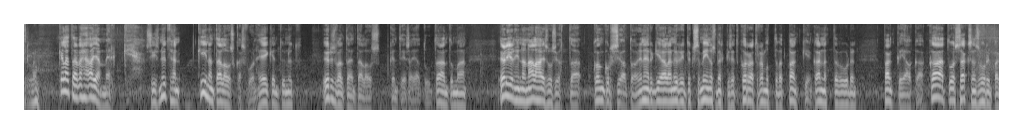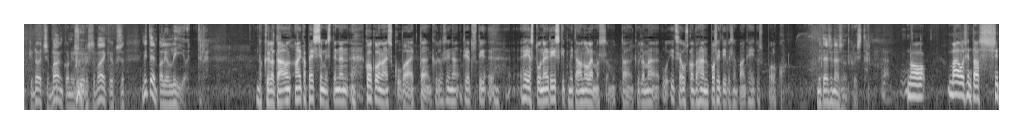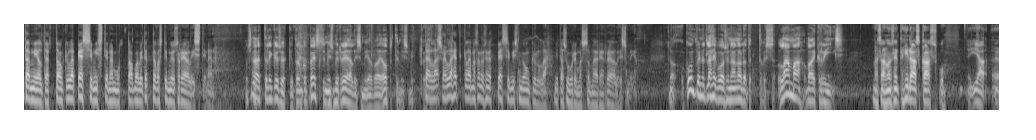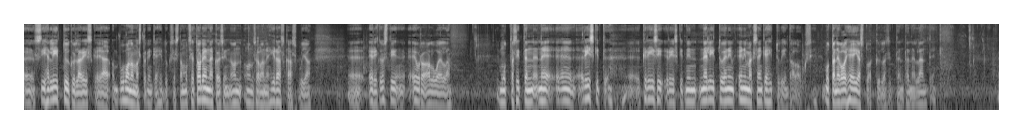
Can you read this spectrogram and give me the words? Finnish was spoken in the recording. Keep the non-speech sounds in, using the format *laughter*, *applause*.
Kyllä. Kelataan vähän ajanmerkkejä. Siis nythän Kiinan talouskasvu on heikentynyt, Yhdysvaltain talous kenties ajautuu taantumaan, öljyn hinnan alhaisuus johtaa konkurssiaaltoon energia-alan yrityksessä, miinusmerkkiset korot romuttavat pankkien kannattavuuden, pankkeja alkaa kaatua, Saksan suurin pankki Deutsche Bank on jo suurissa vaikeuksissa. Miten paljon liioittelen? No kyllä tämä on aika pessimistinen kokonaiskuva, että kyllä siinä tietysti heijastuu ne riskit, mitä on olemassa, mutta kyllä mä itse uskon vähän positiivisempaan kehityspolkuun. Mitä sinä sanot, Krista? No mä olisin taas sitä mieltä, että on kyllä pessimistinen, mutta valitettavasti myös realistinen. No sitä ajattelin kysyäkin, että onko pessimismi realismia vai optimismi realismia? Tällä, tällä hetkellä mä sanoisin, että pessimismi on kyllä mitä suurimmassa määrin realismia. No kumpi nyt lähivuosina on odotettavissa, lama vai kriisi? Mä sanoisin, että hidas kasvu ja siihen liittyy kyllä riskejä huonommastakin kehityksestä, mutta se todennäköisin on, on sellainen hidas kasvu ja erityisesti euroalueella. Mutta sitten ne riskit, kriisiriskit, niin ne liittyy enimmäkseen kehittyviin talouksiin, mutta ne voi heijastua kyllä sitten tänne länteenkin.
